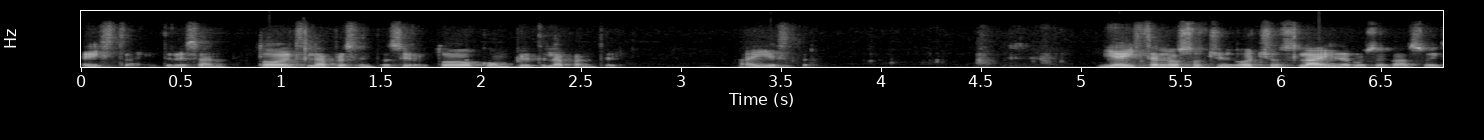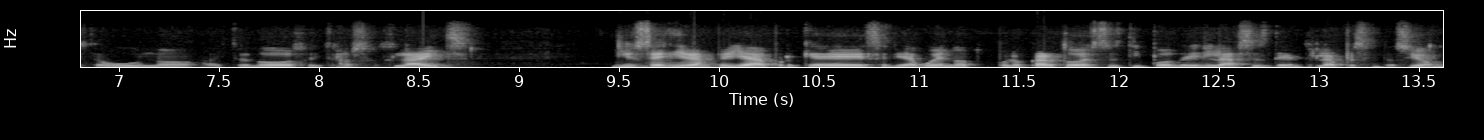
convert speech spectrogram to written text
ahí está, interesante. Todo es la presentación, todo completo la pantalla. Ahí está. Y ahí están los ocho, slides, por si acaso, ahí está uno, ahí está dos, ahí están los slides. Y ustedes dirán, pero ya, ¿por qué sería bueno colocar todo este tipo de enlaces dentro de la presentación?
